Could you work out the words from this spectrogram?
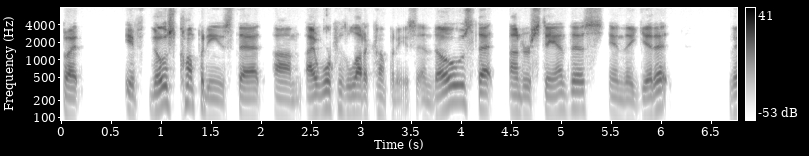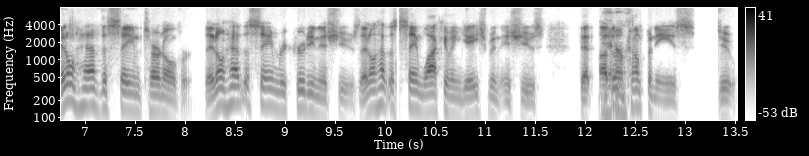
but if those companies that um, I work with a lot of companies and those that understand this and they get it, they don't have the same turnover. They don't have the same recruiting issues. They don't have the same lack of engagement issues that yeah. other companies do.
